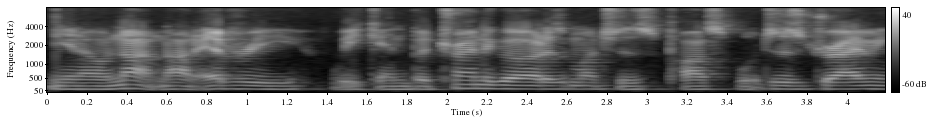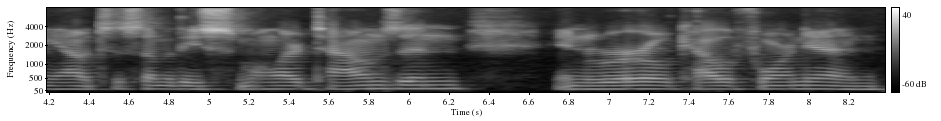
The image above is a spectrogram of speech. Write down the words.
you know, not not every weekend, but trying to go out as much as possible. Just driving out to some of these smaller towns in in rural California and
